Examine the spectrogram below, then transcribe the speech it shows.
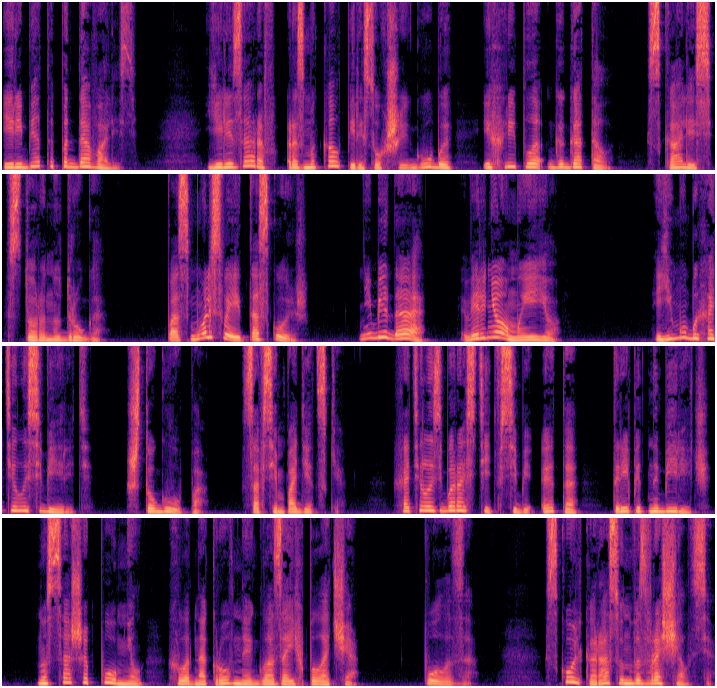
И ребята поддавались. Елизаров размыкал пересохшие губы и хрипло гоготал, скались в сторону друга. «Посмоль своей тоскуешь? Не беда, Вернем мы ее. Ему бы хотелось верить, что глупо, совсем по-детски. Хотелось бы растить в себе это, трепетно беречь. Но Саша помнил хладнокровные глаза их палача. Полоза. Сколько раз он возвращался.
